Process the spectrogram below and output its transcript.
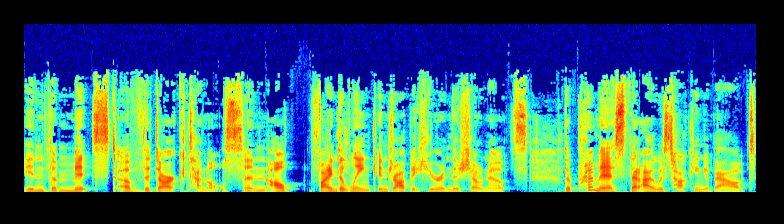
in the midst of the dark tunnels. And I'll find a link and drop it here in the show notes. The premise that I was talking about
